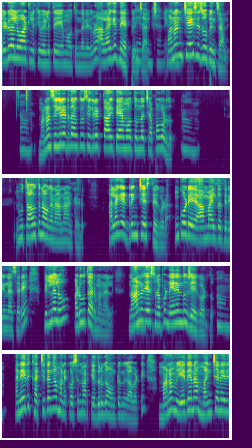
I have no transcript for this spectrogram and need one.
చెడు అలవాట్లకి వెళితే ఏమవుతుంది అనేది కూడా అలాగే నేర్పించాలి. మనం చేసి చూపించాలి. మనం సిగరెట్ తాగుతూ సిగరెట్ తాగితే ఏమవుతుందో చెప్పకూడదు. నువ్వు తాగుతున్నావుగా నాన్న అంటాడు. అలాగే డ్రింక్ చేస్తే కూడా ఇంకోటి ఆ అమ్మాయిలతో తిరిగినా సరే పిల్లలు అడుగుతారు మనల్ని నాన్న చేస్తున్నప్పుడు నేను ఎందుకు చేయకూడదు? అనేది ఖచ్చితంగా మన క్వశ్చన్ మార్క్ ఎదురుగా ఉంటుంది కాబట్టి మనం ఏదైనా మంచి అనేది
